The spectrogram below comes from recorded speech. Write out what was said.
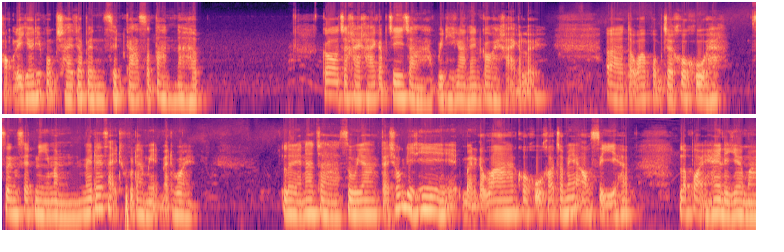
ของเลเยอร์ที่ผมใช้จะเป็นเซตการ์ดสตันนะครับ ก็จะคล้ายๆกับจี้จังครับวิธีการเล่นก็คล้ายๆกันเลยเอ่อแต่ว่าผมเจอโคคูฮะซึ่งเซตนี้มันไม่ได้ใส่ทูดาเมจมาด้วย เลยน่าจะสู้ยากแต่โชคดีที่เหมือนกับว่าโคคูเขาจะไม่เอาสีครับ แล้วปล่อยให้เลเยอร์มา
